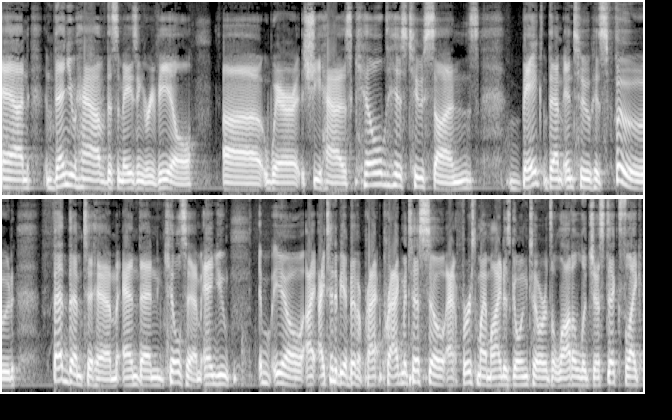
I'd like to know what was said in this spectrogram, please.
and then you have this amazing reveal uh, where she has killed his two sons baked them into his food, fed them to him, and then kills him. And you you know, I, I, tend to be a bit of a pra- pragmatist. So at first, my mind is going towards a lot of logistics. Like,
